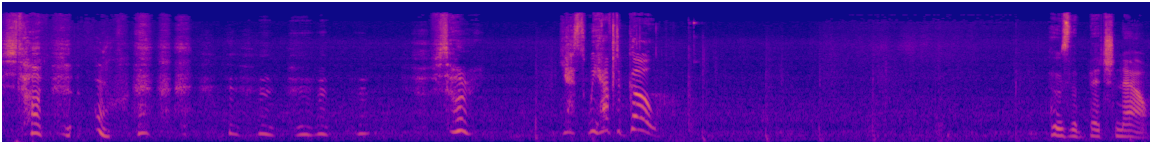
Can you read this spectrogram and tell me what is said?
Stop. Sorry. Yes, we have to go! Who's the bitch now?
